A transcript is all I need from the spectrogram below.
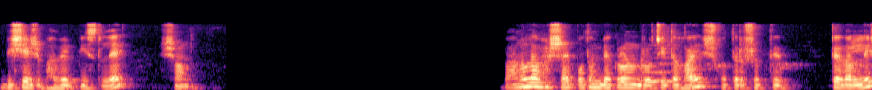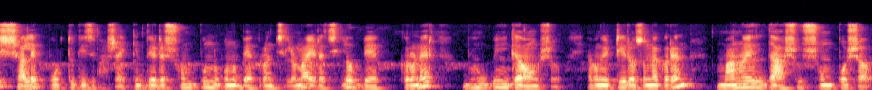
বিশেষভাবে বিশ্লেষণ। বাংলা ভাষায় প্রথম ব্যাকরণ রচিত হয় সতেরোশো তেতাল্লিশ সালে পর্তুগিজ ভাষায়। কিন্তু এটা সম্পূর্ণ কোনো ব্যাকরণ ছিল না, এটা ছিল ব্যাকরণের ভূমিকা অংশ এবং এটি রচনা করেন মানুয়েল দাশু সম্পসাও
